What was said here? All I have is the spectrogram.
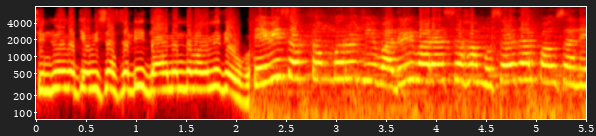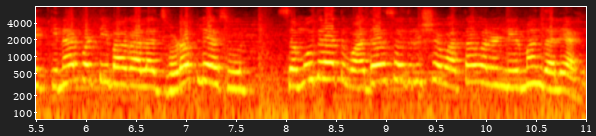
सिंधुदुर्ग चोवीस ताससाठी दयानंद मागले देवगड. तेवीस ऑक्टोबर रोजी वादळी वाऱ्यासह मुसळधार पावसाने किनारपट्टी भागाला झोडपले असून समुद्रात वादळ सदृश्य वातावरण निर्माण झाले आहे.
